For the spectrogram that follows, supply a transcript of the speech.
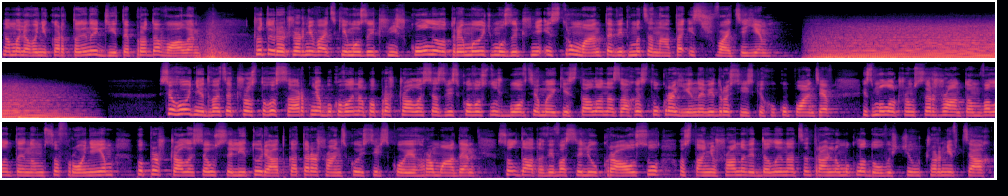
Намальовані картини діти продавали. Чотири чернівецькі музичні школи отримують музичні інструменти від мецената із Швеції. Сьогодні, 26 серпня, Буковина попрощалася з військовослужбовцями, які стали на захист України від російських окупантів. Із молодшим сержантом Валентином Софронієм попрощалися у селі Турятка Тарашанської сільської громади. Солдатові Василю Краусу останню шану віддали на центральному кладовищі у Чернівцях.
